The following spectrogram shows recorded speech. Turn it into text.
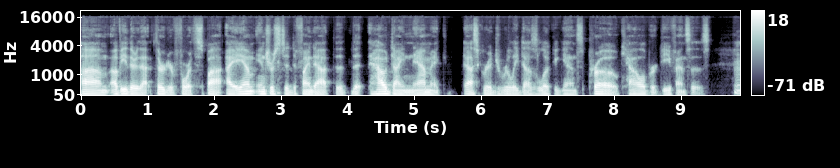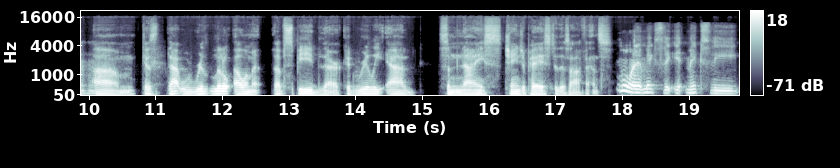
um, of either that third or fourth spot. I am interested to find out that that how dynamic Eskridge really does look against pro caliber defenses. Mm-hmm. Um, because that re- little element of speed there could really add some nice change of pace to this offense. Well, and it makes the it makes the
